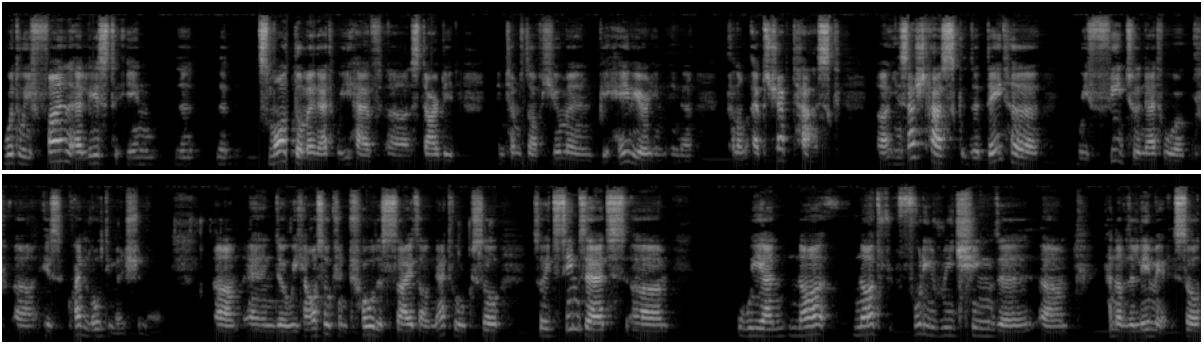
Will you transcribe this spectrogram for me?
what we find, at least in the, the small domain that we have uh, started in terms of human behavior in, in a kind of abstract task. Uh, in such task, the data we feed to a network uh, is quite low dimensional. Um, and we can also control the size of network. So, so it seems that um, we are not not fully reaching the um, kind of the limit. So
